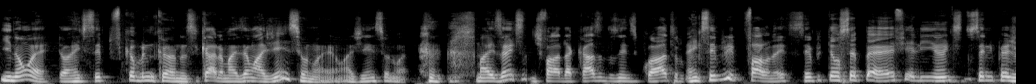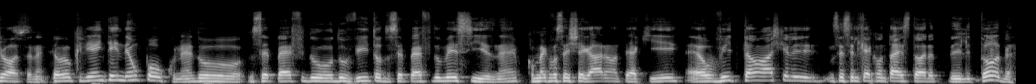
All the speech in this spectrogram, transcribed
e não é. Então a gente sempre fica brincando assim, cara, mas é uma agência ou não é? É uma agência ou não é? mas antes de falar da Casa 204, a gente sempre fala, né? Sempre tem o CPF ali antes do CNPJ, né? Então eu queria entender um pouco, né, do, do CPF do, do Vitor, do CPF do Messias, né? Como é que vocês chegaram até aqui? É, o Vitão, acho que ele, não sei se ele quer contar a história dele toda,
